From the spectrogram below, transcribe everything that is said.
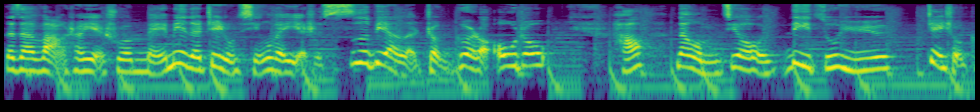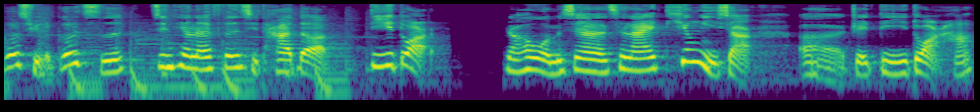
那在网上也说，梅梅的这种行为也是思遍了整个的欧洲。好，那我们就立足于这首歌曲的歌词，今天来分析它的第一段儿。然后我们现在先来听一下，呃，这第一段儿哈。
